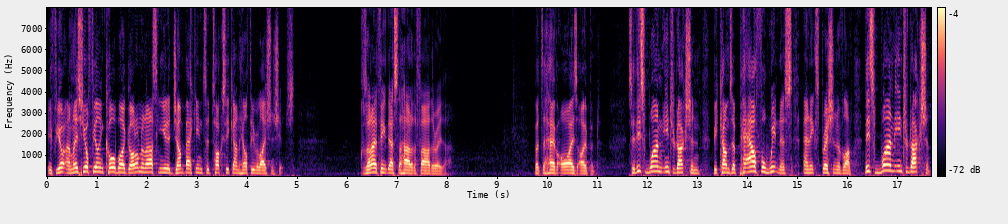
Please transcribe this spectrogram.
If you're, unless you're feeling called by God, I'm not asking you to jump back into toxic, unhealthy relationships. Because I don't think that's the heart of the Father either. But to have eyes opened. So, this one introduction becomes a powerful witness and expression of love. This one introduction,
